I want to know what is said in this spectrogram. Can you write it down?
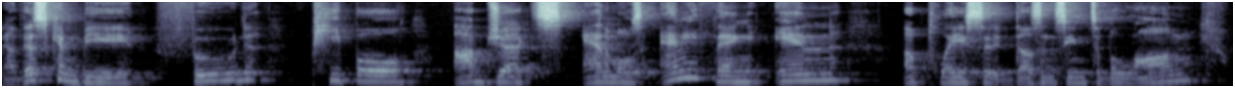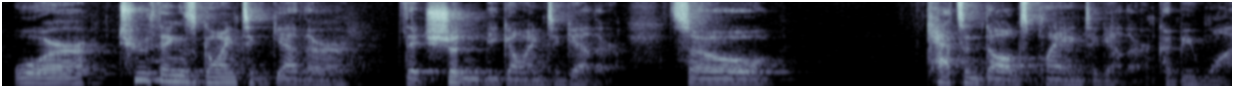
Now, this can be food, people, objects, animals, anything in a place that it doesn't seem to belong, or two things going together that shouldn't be going together. So, cats and dogs playing together could be one.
